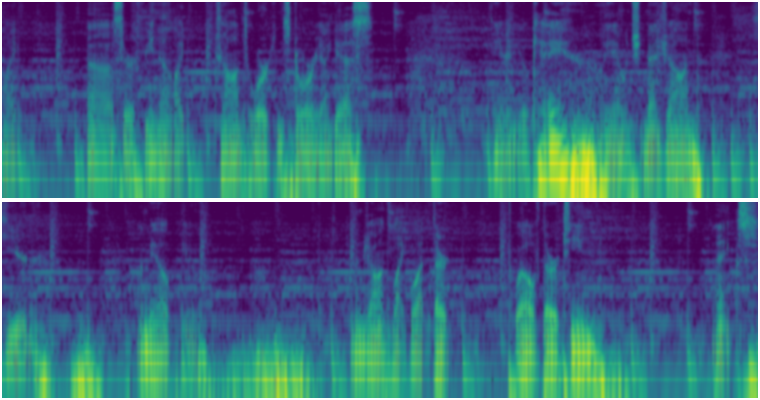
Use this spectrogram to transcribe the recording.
like uh, Seraphina like John's origin story, I guess. Hey, are you okay? Oh yeah, when she met John. Here. Let me help you. When John's like, what, thir 12, 13? Thanks.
